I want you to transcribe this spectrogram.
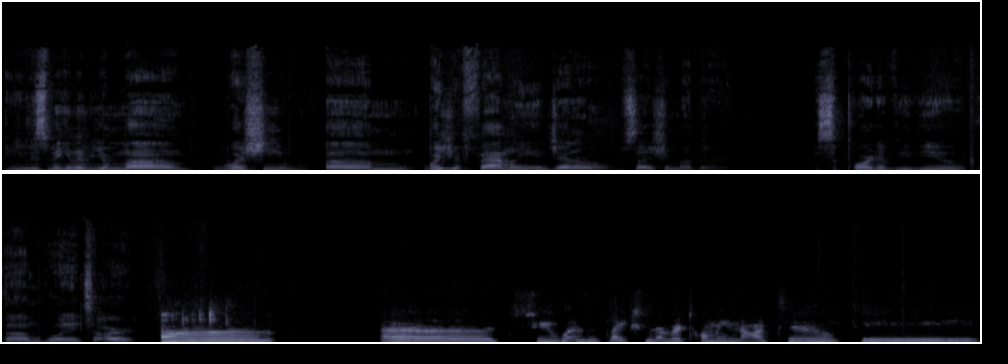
you were speaking of your mom. Was she um was your family in general, besides your mother, supportive of you um going into art? Um, she was like she never told me not to. She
